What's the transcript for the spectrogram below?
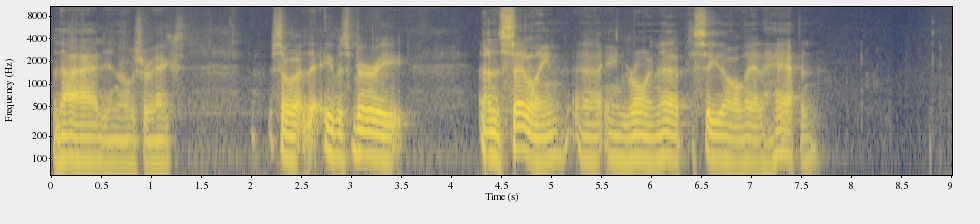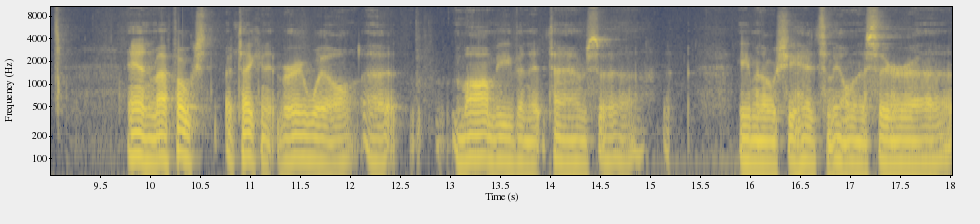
died in those wrecks. So it was very unsettling uh, in growing up to see all that happen. And my folks are taking it very well. Uh, mom, even at times, even though she had some illness there, uh,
